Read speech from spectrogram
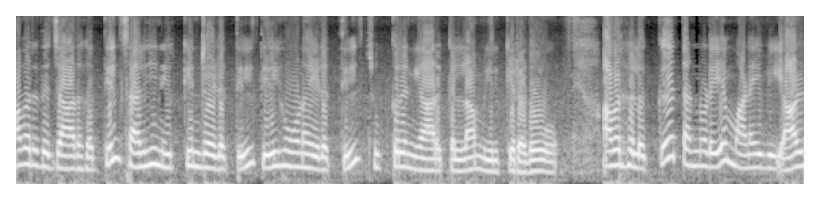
அவரது ஜாதகத்தில் சளி நிற்கின்ற இடத்தில் திரிகோண இடத்தில் சுக்கிரன் யாருக்கெல்லாம் இருக்கிறதோ அவர்களுக்கு தன்னுடைய மனைவியால்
